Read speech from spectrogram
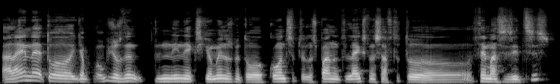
Αλλά είναι το, για όποιος δεν είναι εξοικειωμένος με το concept τέλος πάντων τουλάχιστον σε αυτό το θέμα συζήτησης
